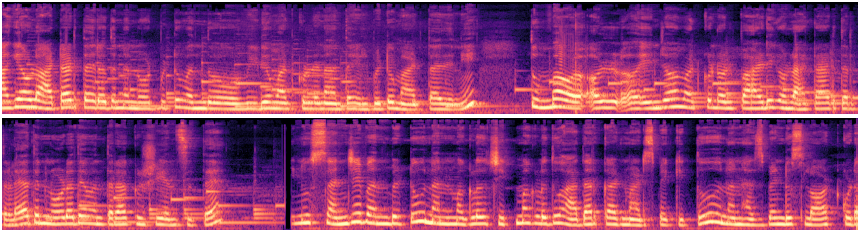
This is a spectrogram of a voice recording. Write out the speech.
ಹಾಗೆ ಅವಳು ಆಟ ಆಡ್ತಾ ಇರೋದನ್ನು ನೋಡಿಬಿಟ್ಟು ಒಂದು ವೀಡಿಯೋ ಮಾಡ್ಕೊಳ್ಳೋಣ ಅಂತ ಹೇಳ್ಬಿಟ್ಟು ಮಾಡ್ತಾ ಇದ್ದೀನಿ. ತುಂಬ ಅವಳು ಎಂಜಾಯ್ ಮಾಡ್ಕೊಂಡು ಅವಳು ಪಾಡಿಗೆ ಅವಳು ಆಟ ಆಡ್ತಾ ಇರ್ತಾಳೆ. ಅದನ್ನು ನೋಡೋದೇ ಒಂಥರ ಖುಷಿ ಅನಿಸುತ್ತೆ. ಇನ್ನು ಸಂಜೆ ಬಂದ್ಬಿಟ್ಟು ನನ್ನ ಮಗಳು ಚಿಕ್ಕ ಮಗಳದು ಆಧಾರ್ ಕಾರ್ಡ್ ಮಾಡಿಸ್ಬೇಕಿತ್ತು. ನನ್ನ ಹಸ್ಬೆಂಡು ಸ್ಲಾಟ್ ಕೂಡ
